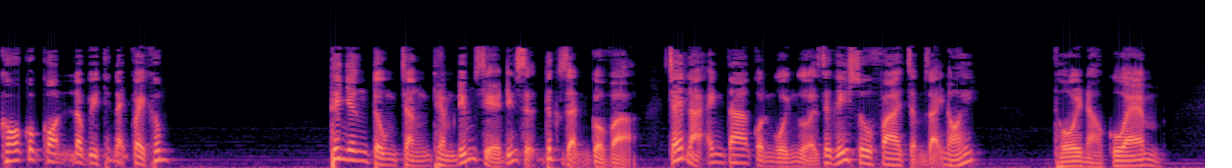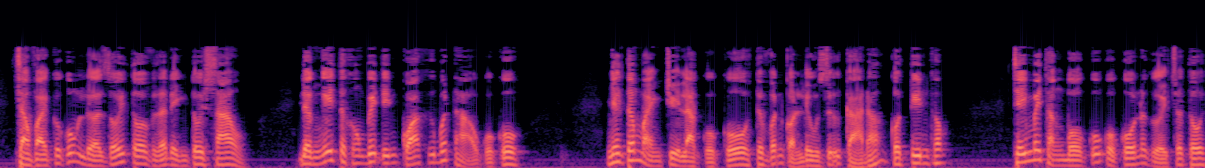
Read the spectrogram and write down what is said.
khó có con là vì thế này phải không? Thế nhưng Tùng chẳng thèm đếm xỉa đến sự tức giận của vợ. Trái lại anh ta còn ngồi ngửa dưới ghế sofa chậm rãi nói. Thôi nào cô em, chẳng phải cô cũng lừa dối tôi và gia đình tôi sao? Đừng nghĩ tôi không biết đến quá khứ bất hảo của cô. Nhưng tấm ảnh trụy lạc của cô tôi vẫn còn lưu giữ cả đó, cô tin không? Chính mấy thằng bồ cũ của cô nó gửi cho tôi.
